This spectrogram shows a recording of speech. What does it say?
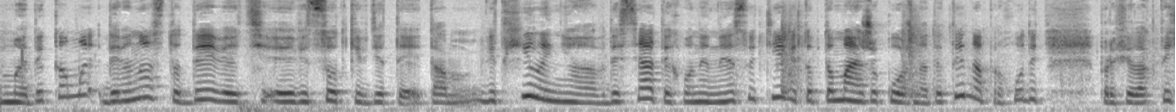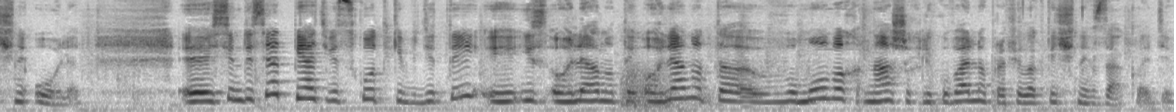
медиками 99% дітей. Там відхилення в десятих вони не суттєві, тобто майже кожна дитина проходить профілактичний огляд. Е, 75% дітей е, із оглянутих оглянуто в умовах наших лікувально-профілактичних закладів.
